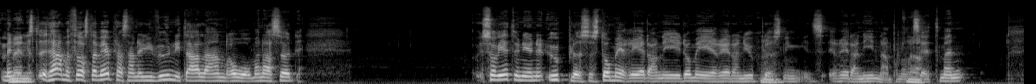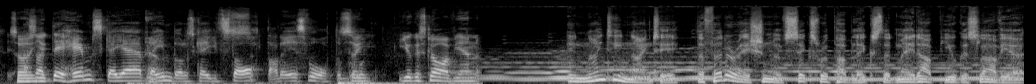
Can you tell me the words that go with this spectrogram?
Men, det här med första webbplatsen hade ju vunnit alla andra år, men alltså... Sovjetunionen upplöses, de är redan i, de är redan i upplösning redan innan på något Ja. sätt. Men Så alltså att det hemska jävla Ja. inbördeskriget startar, det är svårt att... Så Jugoslavien In 1990, the federation of six republics that made up Yugoslavia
